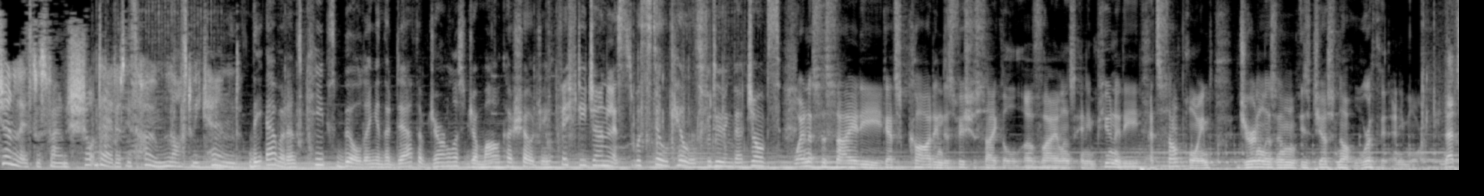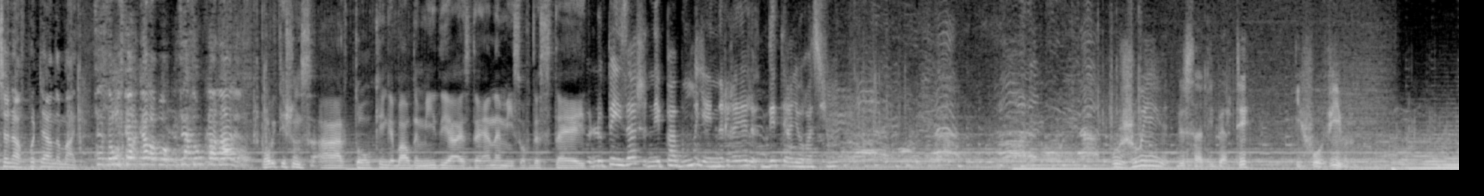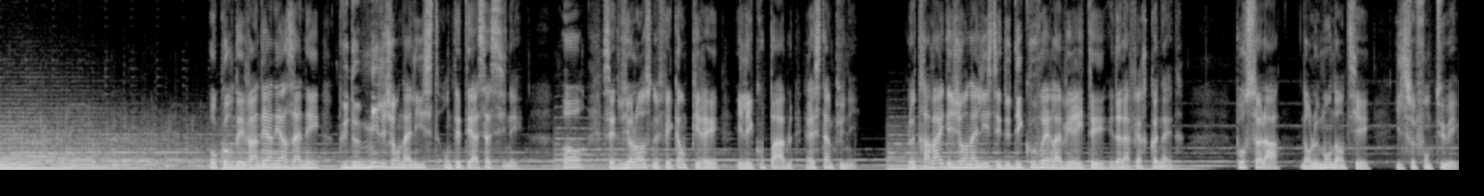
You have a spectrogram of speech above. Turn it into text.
journalist was found shot dead at his home last weekend. The evidence keeps building in the death of journalist Jamal Khashoggi. 50 journalists were still killed for doing their jobs. When a society gets caught in this vicious cycle of violence and impunity, at some point, journalism is just not worth it anymore. That's enough. Put down the mic. Politicians are talking about the media as the enemies of the state. Le paysage n'est pas bon, il y a une réelle détérioration. Pour jouir de sa liberté, il faut vivre. Au cours des 20 dernières années, plus de 1000 journalistes ont été assassinés. Or, cette violence ne fait qu'empirer et les coupables restent impunis. Le travail des journalistes est de découvrir la vérité et de la faire connaître. Pour cela, dans le monde entier, ils se font tuer.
